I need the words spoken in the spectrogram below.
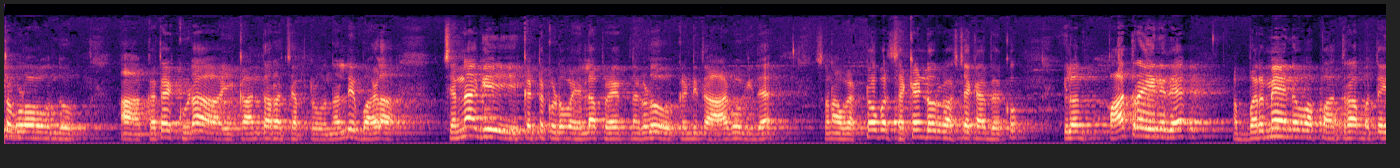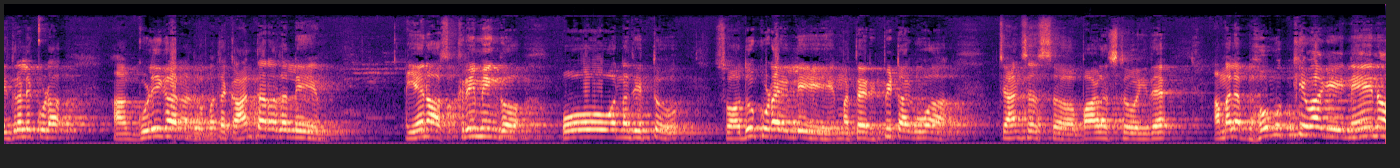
ತಗೊಳ್ಳೋ ಒಂದು ಕತೆ ಕೂಡ ಈ ಕಾಂತಾರ ಚಾಪ್ಟರ್ ಒನ್ನಲ್ಲಿ ಬಹಳ ಚೆನ್ನಾಗಿ ಕಟ್ಟಿಕೊಡುವ ಎಲ್ಲ ಪ್ರಯತ್ನಗಳು ಖಂಡಿತ ಆಗೋಗಿದೆ. ಸೊ ನಾವು ಅಕ್ಟೋಬರ್ ಸೆಕೆಂಡ್ವರೆಗೂ ಅಷ್ಟೇ ಕಾಯಬೇಕು. ಇಲ್ಲೊಂದು ಪಾತ್ರ ಏನಿದೆ? ಬರ್ಮೆ ಎನ್ನುವ ಪಾತ್ರ ಮತ್ತು ಇದರಲ್ಲಿ ಕೂಡ ಗುಳಿಗ ಅನ್ನೋದು ಮತ್ತು ಕಾಂತಾರದಲ್ಲಿ ಏನೋ ಆ ಸ್ಕ್ರೀಮಿಂಗು ಓ ಅನ್ನೋದಿತ್ತು. ಸೊ ಅದು ಕೂಡ ಇಲ್ಲಿ ಮತ್ತೆ ರಿಪೀಟ್ ಆಗುವ ಚಾನ್ಸಸ್ ಭಾಳಷ್ಟು ಇದೆ. ಆಮೇಲೆ ಬಹುಮುಖ್ಯವಾಗಿ ಇನ್ನೇನು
